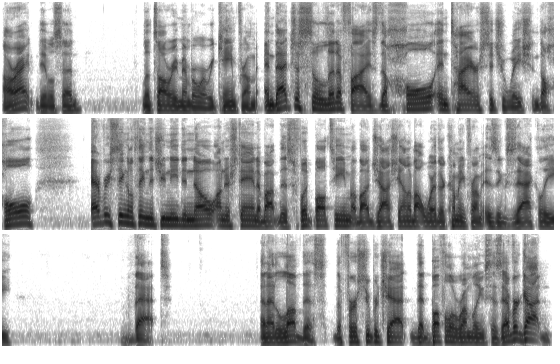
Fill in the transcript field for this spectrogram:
All right, Daboll said. Let's all remember where we came from. And that just solidifies the whole entire situation, the whole, every single thing that you need to know, understand about this football team, about Josh Allen, about where they're coming from is exactly that. And I love this. The first super chat that Buffalo Rumblings has ever gotten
